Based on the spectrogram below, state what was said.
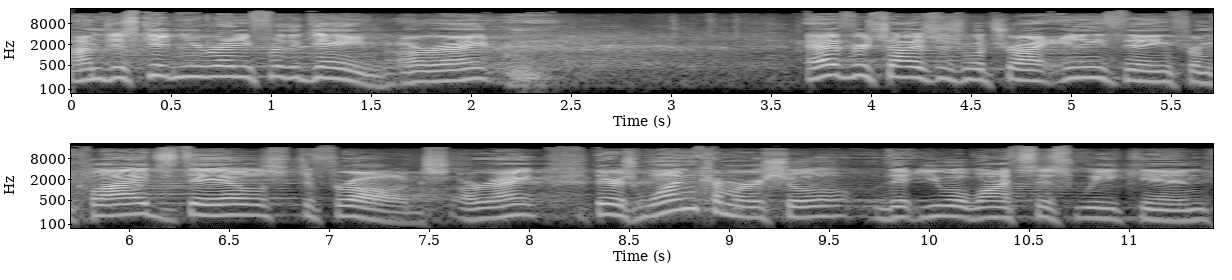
I'm just getting you ready for the game, all right? Advertisers will try anything from Clydesdales to frogs, all right? There's one commercial that you will watch this weekend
